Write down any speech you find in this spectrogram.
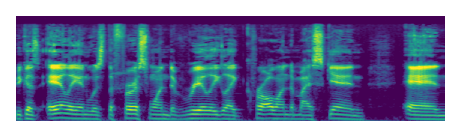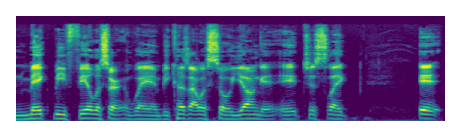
Because Alien was the first one to really like crawl under my skin and make me feel a certain way, and because I was so young, it, it just like it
